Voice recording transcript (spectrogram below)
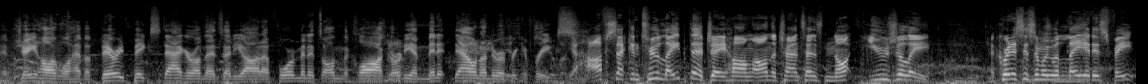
And Jaehong will have a very big stagger on that Zenyatta. Four minutes on the clock, already a minute down under Afreeca Freecs. Yeah, half second too late there, Jaehong on the Transcendence. Not usually a criticism we would lay at his feet,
